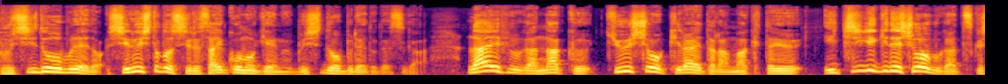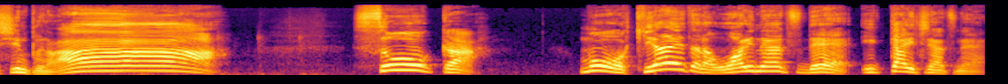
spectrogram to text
武士道ブレード。知る人と知る最高のゲーム武士道ブレードですがライフがなく急所を切られたら負けという一撃で勝負がつくシンプルなあー!そうか!もう切られたら終わりのやつで1対1のやつね。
